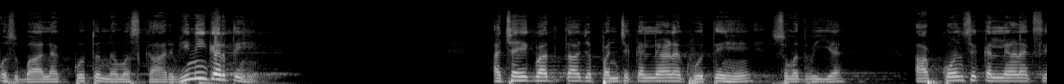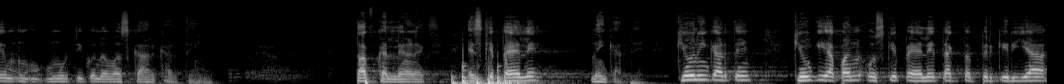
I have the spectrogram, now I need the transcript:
उस बालक को तो नमस्कार भी नहीं करते हैं। अच्छा एक बात बताओ, जब पंच कल्याणक होते हैं, सुमत भैया आप कौन से कल्याणक से मूर्ति को नमस्कार करते हैं? तब कल्याणक से। इसके पहले नहीं करते। क्यों नहीं करते? क्योंकि अपन उसके पहले तक तो प्रक्रिया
